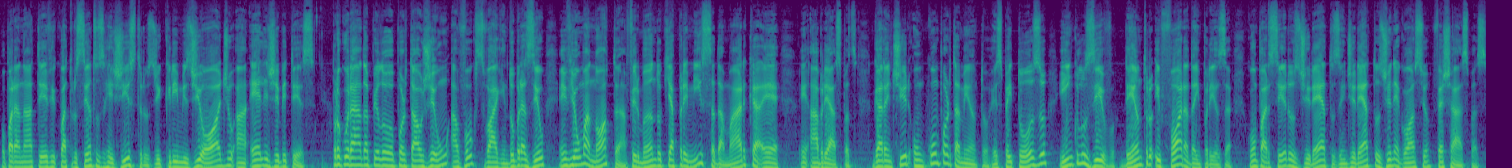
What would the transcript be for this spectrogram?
o Paraná teve 400 registros de crimes de ódio a LGBTs. Procurada pelo portal G1, a Volkswagen do Brasil enviou uma nota afirmando que a premissa da marca é abre aspas, garantir um comportamento respeitoso e inclusivo dentro e fora da empresa, com parceiros diretos e indiretos de negócio, fecha aspas.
